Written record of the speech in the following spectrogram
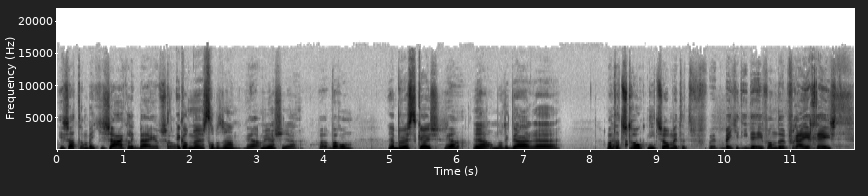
Je zat er een beetje zakelijk bij of zo. ik had mijn stroppels aan, Ja. mijn jasje, ja. Wa- waarom? Ja. Bewuste keus. Ja? Ja, omdat ik daar... eh, Want dat strookt niet zo met het een beetje het idee van de vrije geest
